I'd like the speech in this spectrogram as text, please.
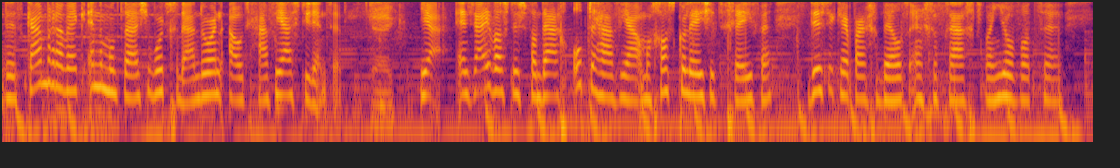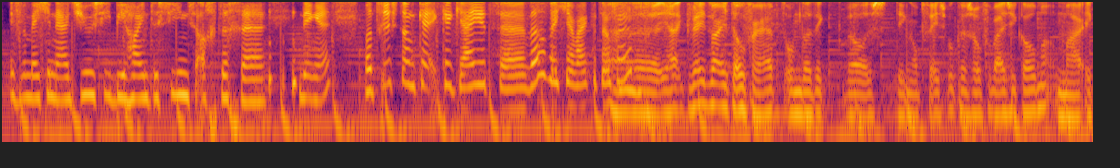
het camerawerk en de montage wordt gedaan door een oud HVA-studenten. Kijk. Ja, en zij was dus vandaag op de HVA om een gastcollege te geven. Dus ik heb haar gebeld en gevraagd van... joh, wat uh, even een beetje naar juicy behind-the-scenes-achtige dingen. Want Tristan, kijk jij het uh, wel? Weet je waar ik het over heb? Ja, ik weet waar je het over hebt... omdat ik wel eens dingen op Facebook en zo voorbij zie komen. Maar ik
